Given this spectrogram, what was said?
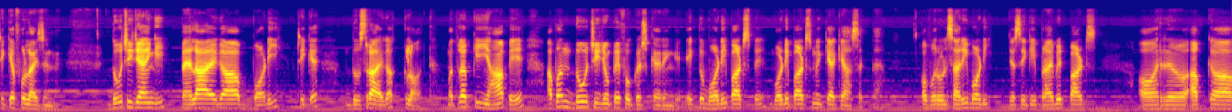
ठीक है फुल हाइजीन में। दो चीज़ें आएँगी, पहला आएगा बॉडी ठीक है? दूसरा आएगा क्लॉथ मतलब कि यहाँ पे अपन दो चीज़ों पे फोकस करेंगे। एक तो बॉडी पार्ट्स पे बॉडी पार्ट्स में क्या क्या आ सकता है? ओवरऑल सारी बॉडी जैसे कि प्राइवेट पार्ट्स और आपका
